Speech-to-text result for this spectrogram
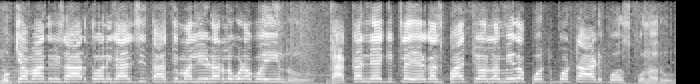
ముఖ్యమంత్రి సార్తోని కలిసి తత్తిమ లీడర్లు కూడా పోయిండ్రు. గక్కన్నే గిట్ల ఏగస్ పార్టీ వాళ్ళ మీద పొట్టు పొట్ట ఆడిపోసుకున్నారు.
